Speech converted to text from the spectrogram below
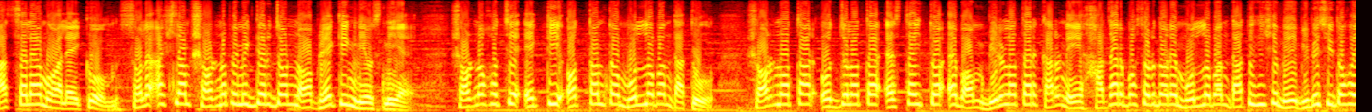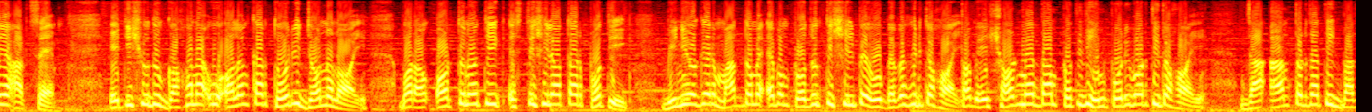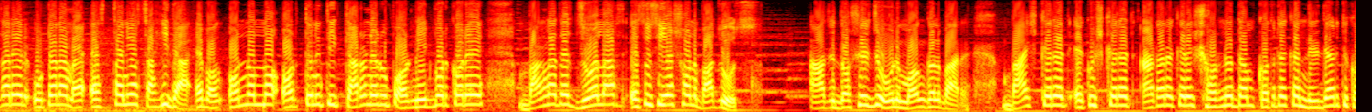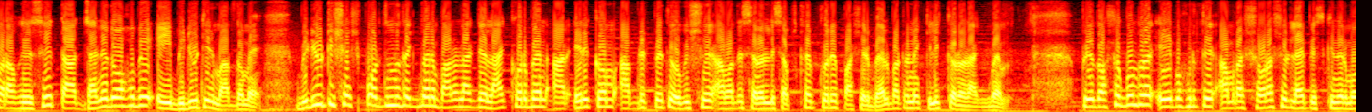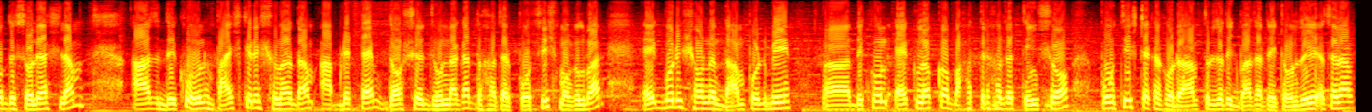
আসসালামু আলাইকুম। চলে আসলাম স্বর্ণপ্রেমিকদের জন্য ব্রেকিং নিউজ নিয়ে। স্বর্ণ হচ্ছে একটি অত্যন্ত মূল্যবান ধাতু। স্বর্ণ তার উজ্জ্বলতা, স্থায়িত্ব এবং বিরলতার কারণে হাজার বছর ধরে মূল্যবান ধাতু হিসেবে বিবেচিত হয়ে আসছে। এটি শুধু গহনা ও অলংকার তৈরির জন্য নয়, বরং অর্থনৈতিক স্থিতিশীলতার প্রতীক। বিনিয়োগের মাধ্যমে এবং প্রযুক্তি শিল্পেও ব্যবহৃত হয়। তবে স্বর্ণের দাম প্রতিদিন পরিবর্তিত হয়, যা আন্তর্জাতিক বাজারের ওঠানামা, স্থানীয় চাহিদা এবং অন্যান্য অর্থনৈতিক কারণের উপর নির্ভর করে বাংলাদেশ জুয়েলার্স অ্যাসোসিয়েশন বাজুস। আজ দশই জুন, মঙ্গলবার। বাইশ ক্যারেট, একুশ ক্যারেট, আঠারো ক্যারেট স্বর্ণের দাম কত টাকা নির্ধারিত করা হয়েছে তা জানিয়ে দেওয়া হবে এই ভিডিওটির মাধ্যমে। ভিডিওটি শেষ পর্যন্ত দেখবেন, ভালো লাগলে লাইক করবেন আর এরকম আপডেট পেতে অবশ্যই আমাদের চ্যানেলটি সাবস্ক্রাইব করে পাশের বেল বাটনে ক্লিক করে রাখবেন। প্রিয় দর্শক বন্ধুরা, এই মুহূর্তে আমরা সরাসরি লাইভ স্ক্রিনের মধ্যে চলে আসলাম। আজ দেখুন, বাইশ ক্যারেট সোনার দাম আপডেট টাইম দশ জুন নাগাদ দু হাজার পঁচিশ, মঙ্গলবার। এক বড়ি স্বর্ণের দাম পড়বে দেখুন, এক লক্ষ বাহাত্তর হাজার তিনশো পঁচিশ টাকা করে আন্তর্জাতিক বাজার রেট অনুযায়ী এছাড়া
